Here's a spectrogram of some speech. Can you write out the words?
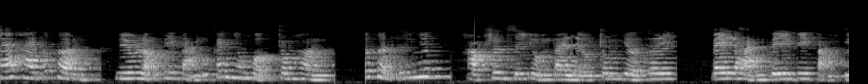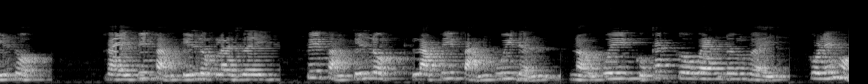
sát hai bức hình, nêu lỗi vi phạm của các nhân vật trong hình. Bức hình thứ nhất, học sinh sử dụng tài liệu trong giờ thi. Đây là hành vi vi phạm kỷ luật. Vậy vi phạm kỷ luật là gì? Vi phạm kỷ luật là vi phạm quy định, nội quy của các cơ quan đơn vị. Cô lấy một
